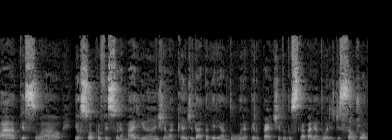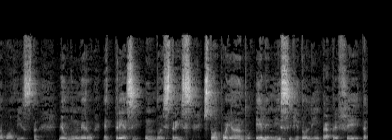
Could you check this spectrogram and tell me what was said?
Olá, pessoal. Eu sou a professora Mariângela, candidata vereadora pelo Partido dos Trabalhadores de São João da Boa Vista. Meu número é 13123. Estou apoiando Helenice Vidolin para prefeita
